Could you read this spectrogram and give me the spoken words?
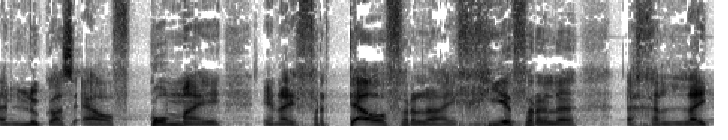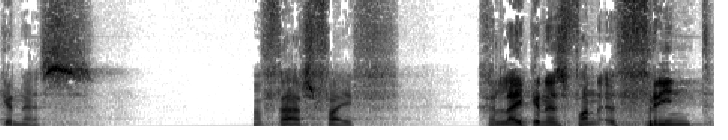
in Lukas 11 kom hy en hy vertel vir hulle hy gee vir hulle 'n gelykenis in vers 5 gelykenis van 'n vriend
